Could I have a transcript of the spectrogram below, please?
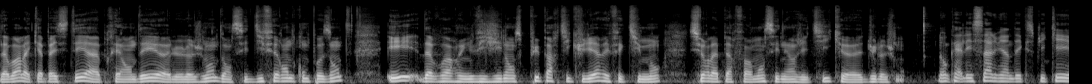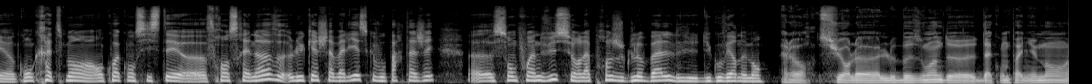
d'avoir la capacité à appréhender le logement dans ses différentes composantes et d'avoir une vigilance plus particulière effectivement sur la performance énergétique du logement. Donc Alessa vient d'expliquer euh, concrètement en quoi consistait euh, France Rénov. Lucas Chavalier, est-ce que vous partagez son point de vue sur l'approche globale du, gouvernement? Alors sur le, besoin d'accompagnement,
